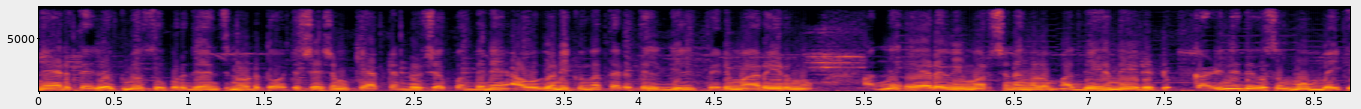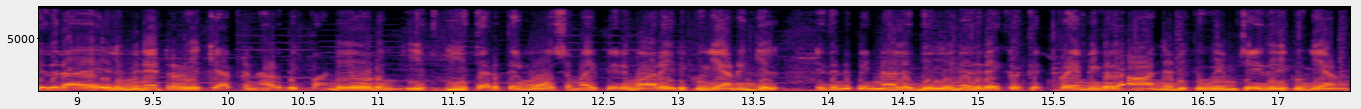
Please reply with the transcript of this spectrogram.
നേരത്തെ ലക്നൗ സൂപ്പർ ജയൻസിനോട് തോറ്റ ശേഷം ക്യാപ്റ്റൻ ഋഷഭ് പന്തിനെ അവഗണിക്കുന്ന തരത്തിൽ ഗിൽ പെരുമാറിയിരുന്നു. അന്ന് ഏറെ വിമർശനങ്ങളും അദ്ദേഹം നേരിട്ടു. കഴിഞ്ഞ ദിവസം മുംബൈക്കെതിരായ എലിമിനേറ്ററിൽ ക്യാപ്റ്റൻ ഹർദിക് പാണ്ഡ്യയോടും ഈ- തരത്തിൽ മോശമായി പെരുമാറിയിരിക്കുകയാണ് ഗിൽ. ഇതിന് പിന്നാലെ ഗില്ലിനെതിരെ ക്രിക്കറ്റ് പ്രേമികൾ ആഞ്ഞടിക്കുകയും ചെയ്തിരിക്കുകയാണ്.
